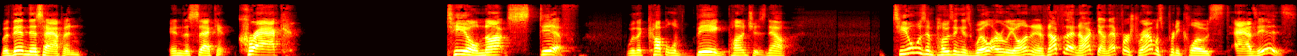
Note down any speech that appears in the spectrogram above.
But then this happened in the second. Crack. Till knocked stiff with a couple of big punches. Now, Till was imposing his will early on, and if not for that knockdown, that first round was pretty close as is.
